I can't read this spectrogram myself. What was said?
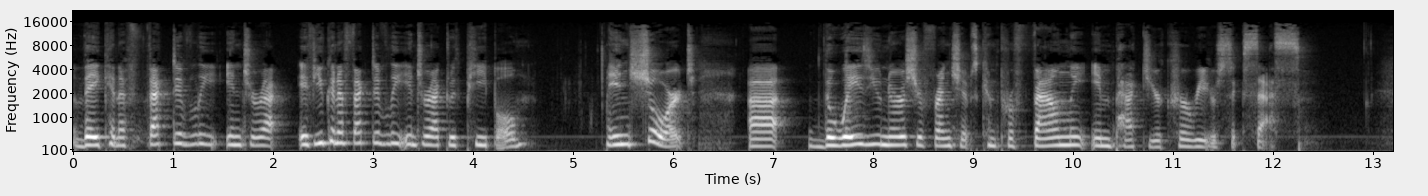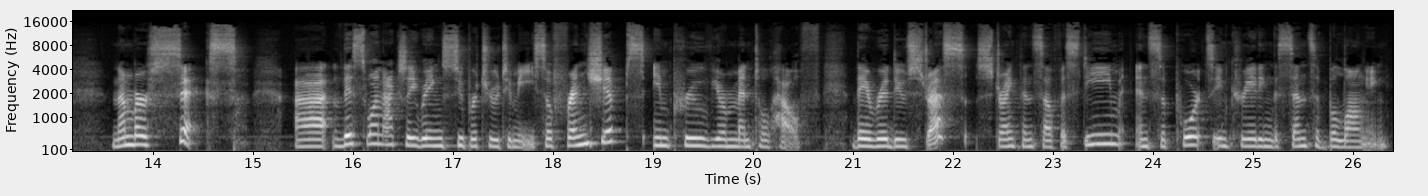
they can effectively interact if you can effectively interact with people in short uh, the ways you nourish your friendships can profoundly impact your career success number six uh, this one actually rings super true to me. So, friendships improve your mental health. They reduce stress, strengthen self esteem, and supports in creating the sense of belonging.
